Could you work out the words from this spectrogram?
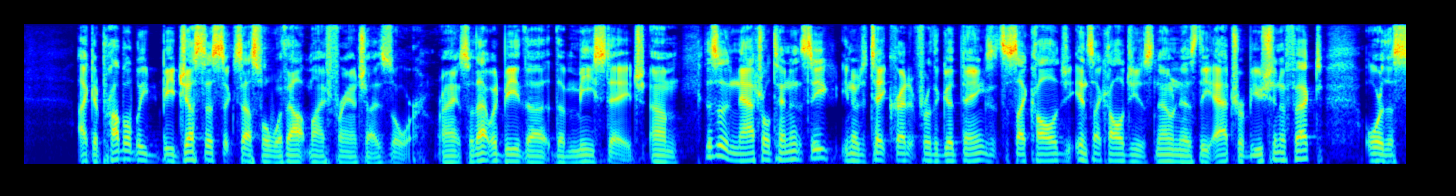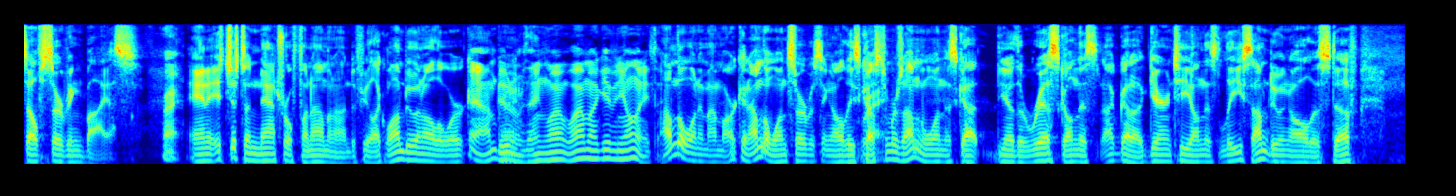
I could probably be just as successful without my franchisor, right? So that would be the the me stage. Um, this is a natural tendency, you know, to take credit for the good things. It's a psychology in psychology. It's known as the attribution effect or the self-serving bias. Right. And it's just a natural phenomenon to feel like, well, I'm doing all the work. Yeah, I'm doing everything. Why, why am I giving y'all anything? I'm the one in my market. I'm the one servicing all these customers. I'm the one that's got you know the risk on this. I've got a guarantee on this lease. I'm doing all this stuff.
